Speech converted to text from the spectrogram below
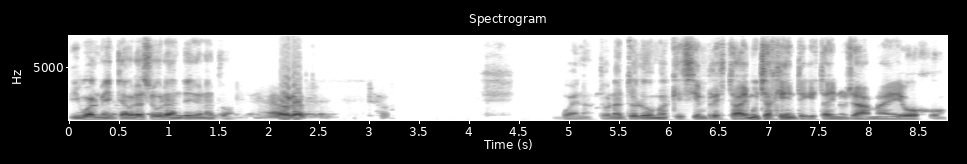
Igualmente, abrazo grande, Donato. Ahora Bueno, Donato Lomas, que siempre está. Hay mucha gente que está y nos llama, eh, ojo,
